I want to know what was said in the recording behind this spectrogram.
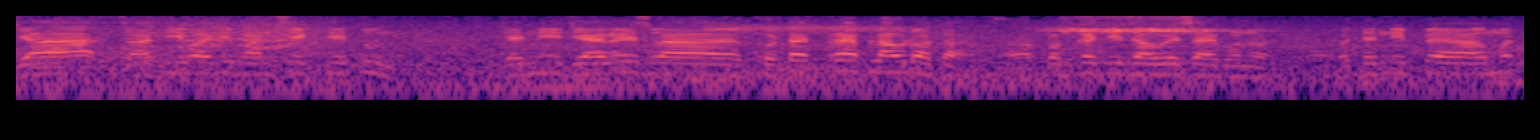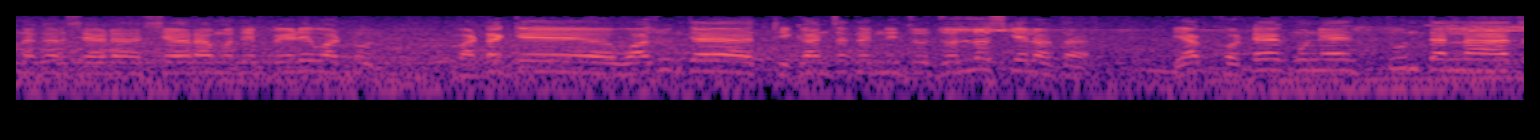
ज्या जातीवादी मानसिकतेतून ज्यांनी ज्यावेळेस खोटा ट्रॅप लावला होता पंकजी जावळे साहेबांवर व त्यांनी अहमदनगर शहरा शहरामध्ये पेढे वाटून फटाके वाजून त्या ठिकाणचा त्यांनी जो जल्लोष केला होता या खोट्या गुन्ह्यातून त्यांना आज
